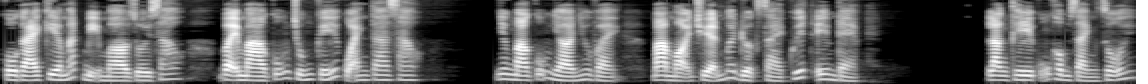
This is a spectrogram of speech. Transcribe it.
Cô gái kia mắt bị mờ rồi sao? Vậy mà cũng trúng kế của anh ta sao? Nhưng mà cũng nhờ như vậy mà mọi chuyện mới được giải quyết êm đẹp. Lăng Thi cũng không rảnh rỗi.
